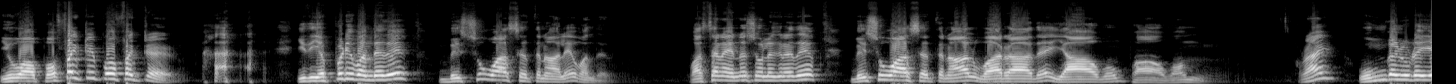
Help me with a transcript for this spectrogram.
you are perfectly perfected இது எப்படி வந்தது? விசுவாசத்தினாலே வந்தது. வசனம் என்ன சொல்லுகிறது? விசுவாசத்தினால் வராத யாவும் பாவம். ரைட் உங்களுடைய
